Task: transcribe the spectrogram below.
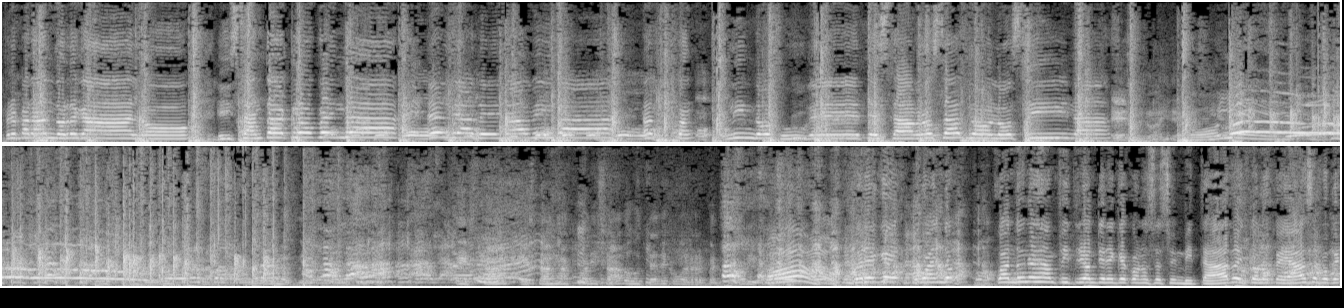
preparando regalos. Y Santa Claus vendrá el día de Navidad. Lindos juguetes, sabrosas golosinas. Esa es la idea. Oye. Están, están ustedes con el repertorio. Oh, pero es que cuando, cuando uno es anfitrión tiene que conocer su invitado y todo lo que hace, porque,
